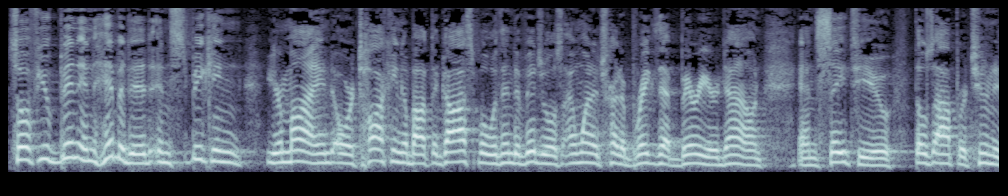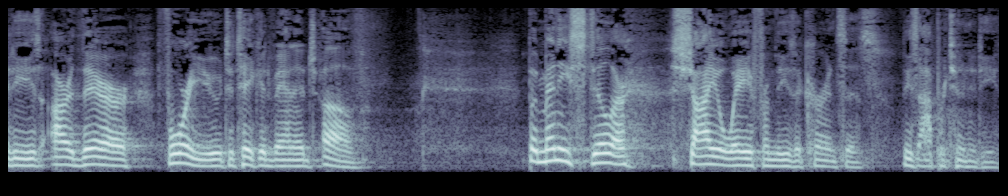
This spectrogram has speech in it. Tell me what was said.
So if you've been inhibited in speaking your mind or talking about the gospel with individuals, I want to try to break that barrier down and say to you, those opportunities are there for you to take advantage of. But many still are shy away from these occurrences, these opportunities.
